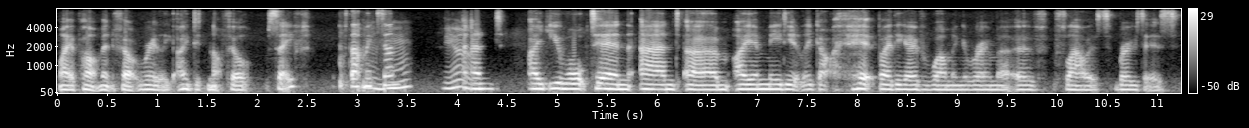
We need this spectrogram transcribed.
my apartment felt really, I did not feel safe, if that makes sense. Yeah. And I, you walked in, and um, I immediately got hit by the overwhelming aroma of flowers, roses.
